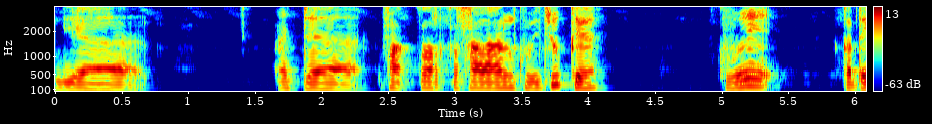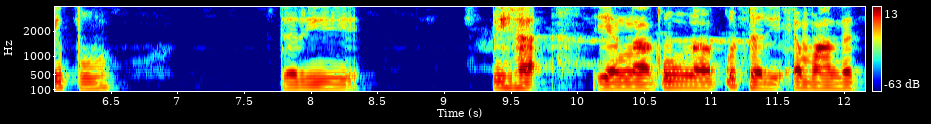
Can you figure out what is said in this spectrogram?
ya ada faktor kesalahan gue juga. Gue ketipu dari pihak yang ngaku-ngaku dari e-wallet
